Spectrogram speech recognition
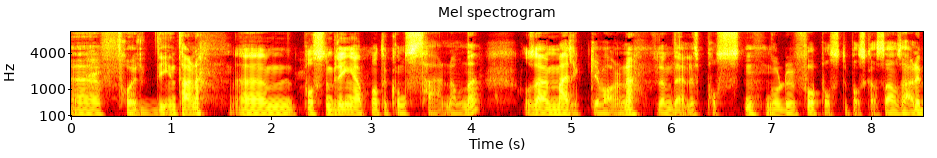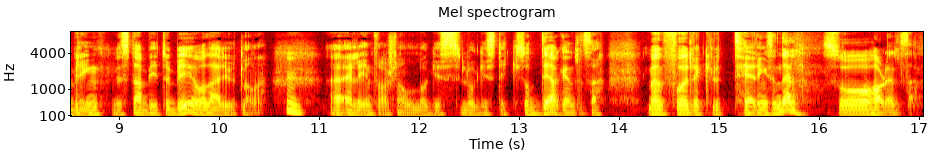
eh, for de interne. Um, Posten Bring er på en måte konsernnavnet, og så er jo merkevarene fremdeles Posten når du får post i postkassa. Og så er det Bring hvis det er B2B og det er i utlandet. Eh, eller internasjonal logis logistikk. Så det har ikke endret seg. Men for rekruttering sin del så har det endret seg.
